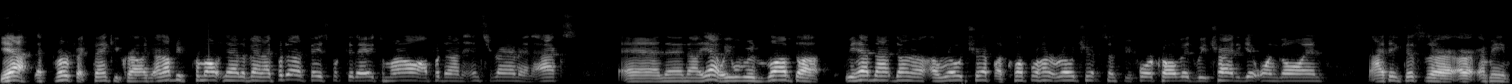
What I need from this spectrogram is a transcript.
Yeah, that's perfect. Thank you, Crawly. And I'll be promoting that event. I put it on Facebook today. Tomorrow, I'll put it on Instagram and X. And then, uh, yeah, we would love to. We have not done a, a, road trip, a Club 400 road trip since before COVID. We tried to get one going. I think this is our, our I mean,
